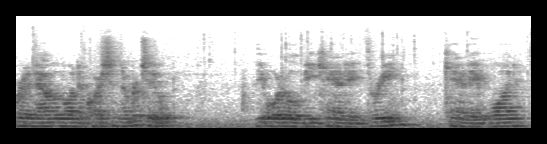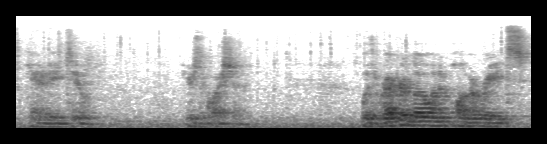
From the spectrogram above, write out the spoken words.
We're gonna now move on to question number two. The order will be candidate three, candidate one, candidate two. Here's the question. With record low unemployment rates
